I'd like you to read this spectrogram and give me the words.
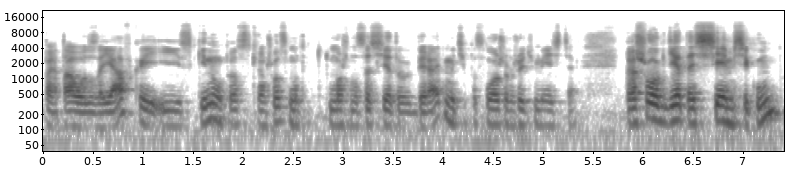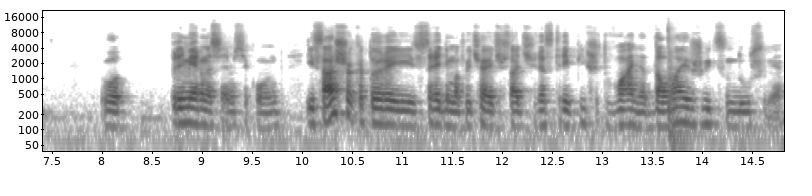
порталу с заявкой и скинул просто скриншот, смотри, тут можно соседа выбирать, мы типа сможем жить вместе. Прошло где-то 7 секунд, вот, примерно 7 секунд. И Саша, который в среднем отвечает часа через три, пишет, Ваня, давай жить с индусами.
